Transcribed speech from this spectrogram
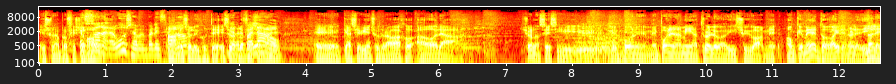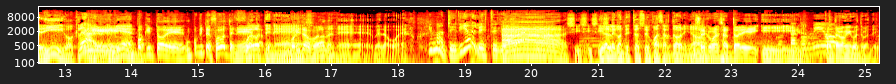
es una es profesional. Susana Garbulla, me parece. Ah, ¿no? eso lo dijo usted. Es una Libre profesional eh, que hace bien su trabajo. Ahora, yo no sé si le pone, me ponen a mí astrólogo y yo digo, ah, me- aunque me dé todo aire, no le digo. No le digo, claro, Eh, le un poquito de un poquito de fuego tenés. Fuego también. tenés, Un poquito de fuego tenés, pero bueno. ¿Qué material este que Ah, sí, sí, sí. Y él sí. le contestó, soy Juan Sartori, ¿no? Soy Juan Sartori y, Contá y conmigo. contá conmigo, cuenta contigo.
